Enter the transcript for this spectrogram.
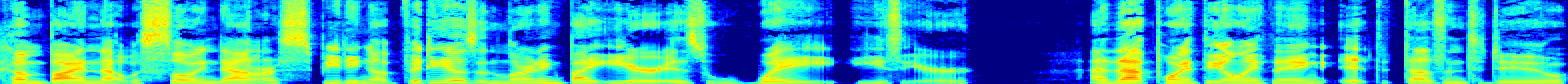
Combine that with slowing down or speeding up videos, and learning by ear is way easier. At that point, the only thing it doesn't do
